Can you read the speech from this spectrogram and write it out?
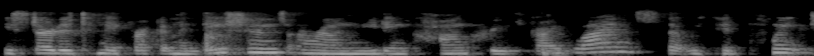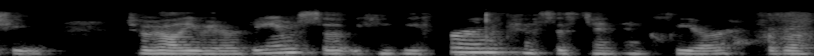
we started to make recommendations around meeting concrete guidelines that we could point to to evaluate our games so that we can be firm, consistent, and clear for both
